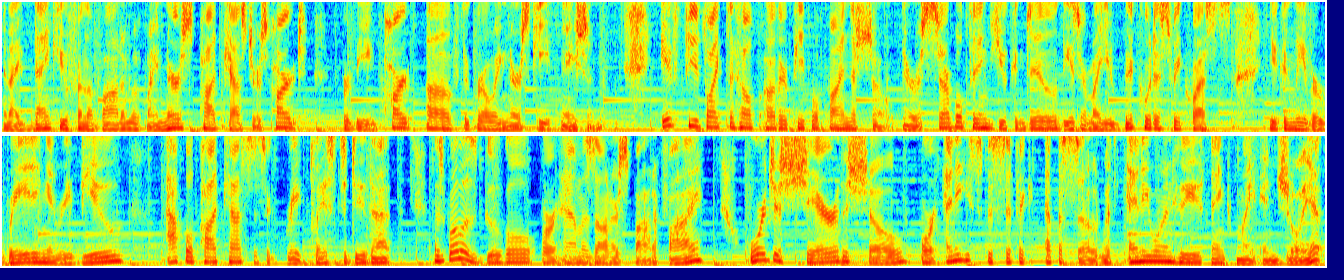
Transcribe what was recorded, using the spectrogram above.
and I thank you from the bottom of my nurse podcaster's heart for being part of the growing Nurse Keith Nation. If you'd like to help other people find the show, there are several things you can do. These are my ubiquitous requests. You can leave a rating and review Apple Podcasts is a great place to do that, as well as Google or Amazon or Spotify, or just share the show or any specific episode with anyone who you think might enjoy it.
